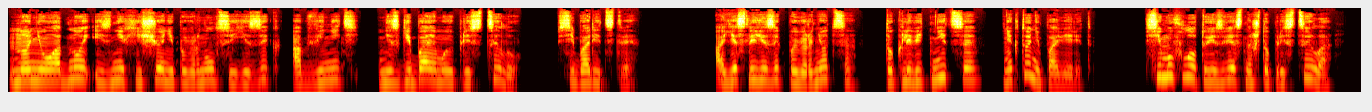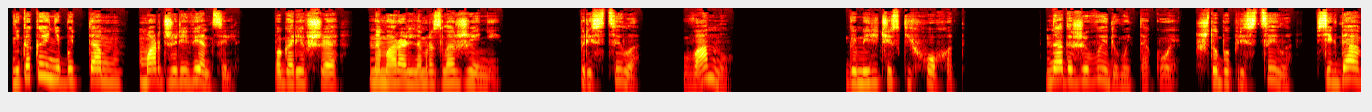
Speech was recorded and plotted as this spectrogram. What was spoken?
но ни у одной из них еще не повернулся язык обвинить несгибаемую Присциллу в сиборитстве. А если язык повернется, то клеветнице никто не поверит. Всему флоту известно, что Присцилла не какая-нибудь там Марджери Венцель, погоревшая на моральном разложении. Присцилла? Ванну? Гомерический хохот. Надо же выдумать такое, чтобы Присцилла, всегда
